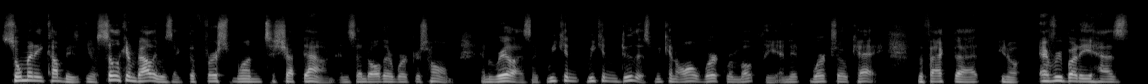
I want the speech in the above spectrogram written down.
so many companies you know silicon valley was like the first one to shut down and send all their workers home and realize like we can we can do this we can all work remotely and it works okay the fact that you know everybody has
